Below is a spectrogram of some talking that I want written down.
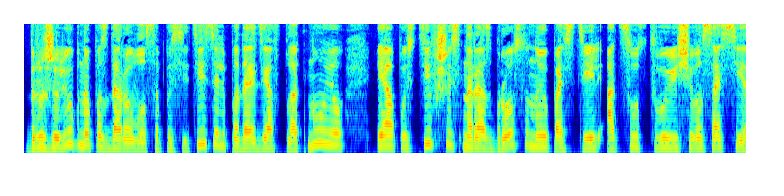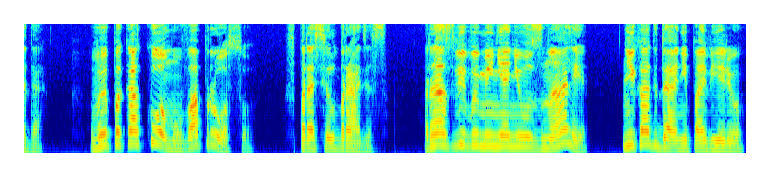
Дружелюбно поздоровался посетитель, подойдя вплотную и опустившись на разбросанную постель отсутствующего соседа. «Вы по какому вопросу?» — спросил Брадис. «Разве вы меня не узнали? Никогда не поверю.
